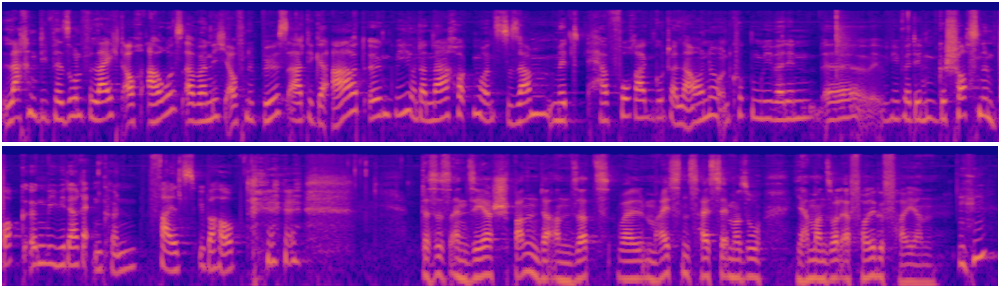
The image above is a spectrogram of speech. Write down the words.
lachen die Person vielleicht auch aus, aber nicht auf eine bösartige Art irgendwie. Und danach hocken wir uns zusammen mit hervorragend guter Laune und gucken, wie wir den, äh, wie wir den geschossenen Bock irgendwie wieder retten können, falls überhaupt. Das ist ein sehr spannender Ansatz, weil meistens heißt ja immer so, ja, man soll Erfolge feiern. Mhm.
